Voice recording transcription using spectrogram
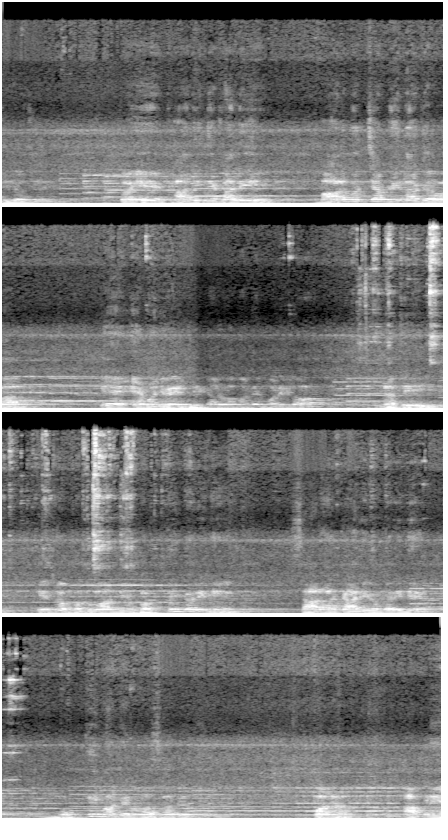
થયો છે. તો એ ખાલી ને ખાલી બાળ બચ્ચા પેદા કરવા કે એમ જ વેઠી કાઢવા માટે મળેલો નથી. એ તો ભગવાનની ભક્તિ કરીને, સારા કાર્યો કરીને મુક્તિ માટેનું આ સાધન છે. પણ આપણે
